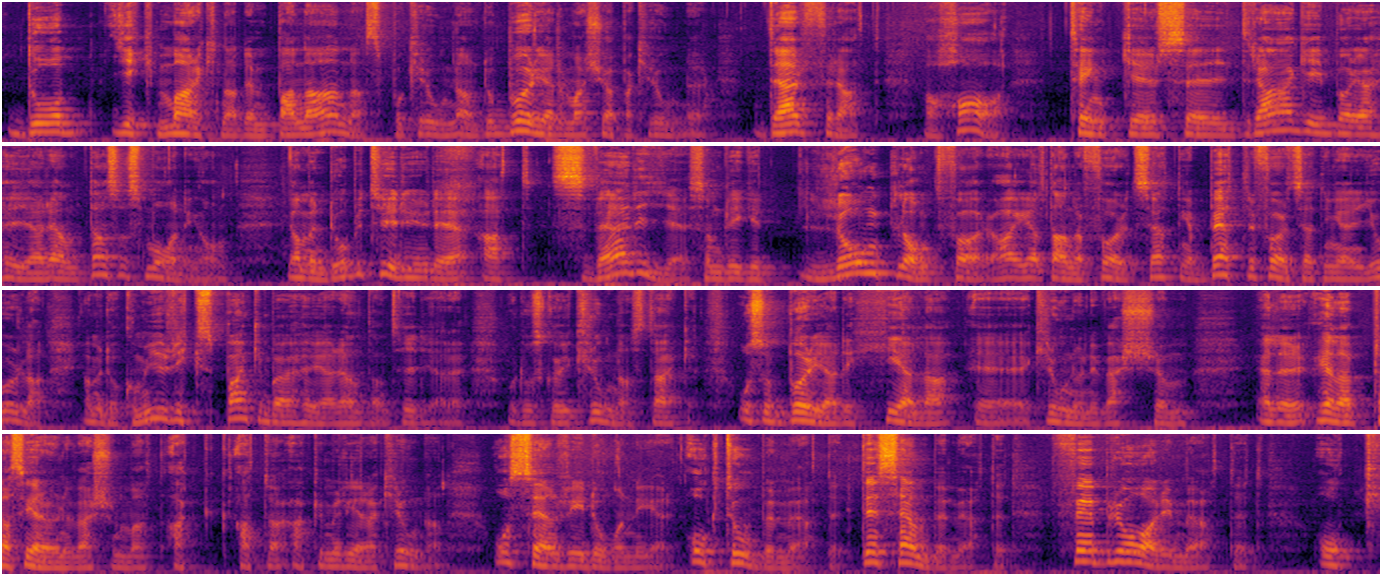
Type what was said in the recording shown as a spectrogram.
Då gick marknaden bananas på kronan. Då började man köpa kronor. Därför att, jaha, tänker sig Draghi börja höja räntan så småningom? Ja, men då betyder ju det att Sverige, som ligger långt, långt före, har helt andra förutsättningar, bättre förutsättningar än Euroland. Ja, men då kommer ju Riksbanken börja höja räntan tidigare och då ska ju kronan stärka. Och så började hela eh, kronuniversum, eller hela placeraruniversum att, att ackumulera kronan. Och sen ridå ner. Oktobermötet, decembermötet, februarimötet och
